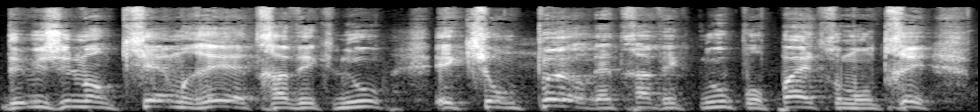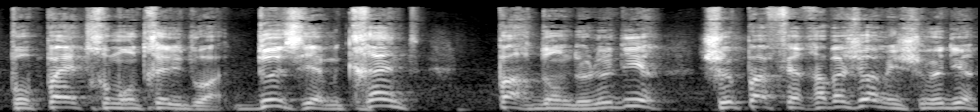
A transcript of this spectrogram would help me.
Des musulmans qui aimeraient être avec nous et qui ont peur d'être avec nous pour pas être montrés, pour pas être montrés du doigt. Deuxième crainte, pardon de le dire, je veux pas faire rabat-joie, mais je veux dire,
